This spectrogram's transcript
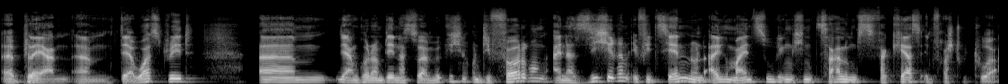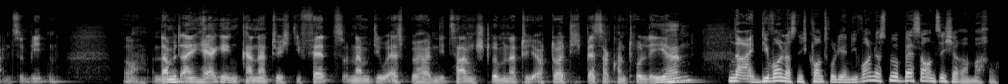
äh, Playern ähm, der Wall Street, ähm, ja, im Grunde genommen denen das zu ermöglichen und die Förderung einer sicheren, effizienten und allgemein zugänglichen Zahlungsverkehrsinfrastruktur anzubieten. So. Und damit einhergehen kann natürlich die FED und damit die US-Behörden die Zahlungsströme natürlich auch deutlich besser kontrollieren. Nein, die wollen das nicht kontrollieren, die wollen das nur besser und sicherer machen.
